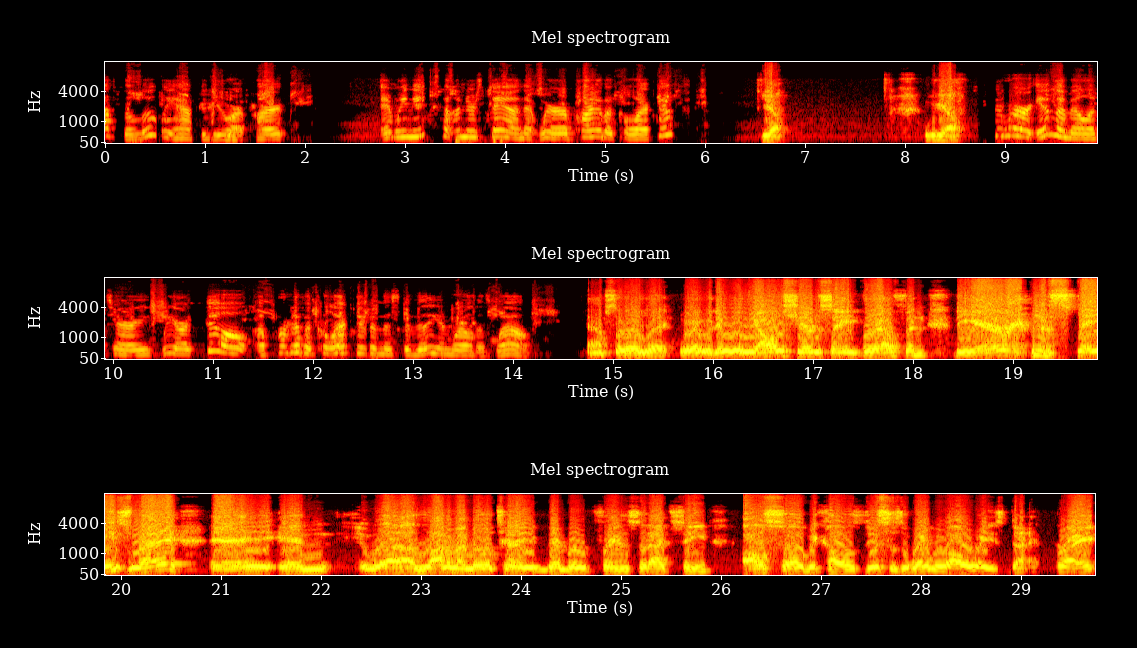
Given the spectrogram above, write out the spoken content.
absolutely have to do our part. And we need to understand that we're a part of a collective. Yeah. We are. We're in the military. We are still a part of a collective in the civilian world as well. Absolutely. We're, we we all share the same breath and the air and the space, right? And, and a lot of my military member friends that I've seen also because this is the way we've always done it, right?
